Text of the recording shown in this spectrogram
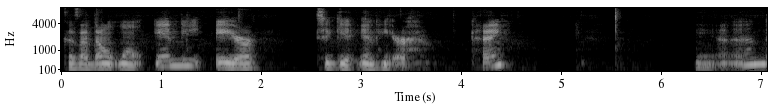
because I don't want any air to get in here. Okay. And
